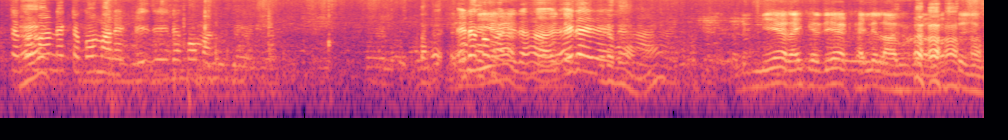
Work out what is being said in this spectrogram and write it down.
একটা কমান একটা কমান। এই যে এটা কমান। এটা কমান এটা হ্যাঁ এটা এটা এটা, হ্যাঁ। হ্যাঁ। নিয়ে রাইখা দিয়ে খাইলে লাভ হবে নষ্ট হয়ে যাব।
